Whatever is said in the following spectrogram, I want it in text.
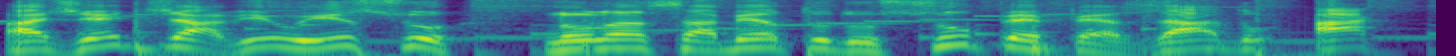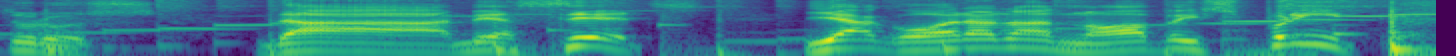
A gente já viu isso no lançamento do super pesado Actros da Mercedes e agora na nova Sprinter.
